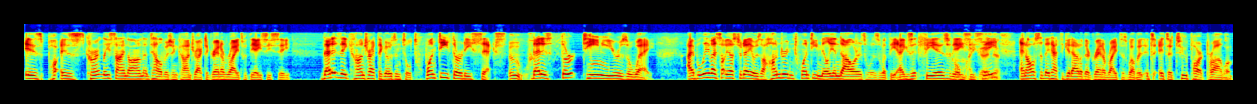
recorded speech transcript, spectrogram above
is is currently signed on a television contract, a grant of rights with the ACC. That is a contract that goes until 2036. Ooh. That is 13 years away. I believe I saw yesterday it was 120 million dollars was what the exit fee is for the Oh, ACC, and also they'd have to get out of their grant of rights as well. But it's it's a two part problem.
